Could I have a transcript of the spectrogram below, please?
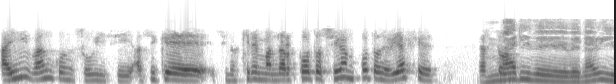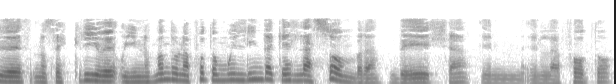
ahí van con su bici. Así que si nos quieren mandar fotos, ¿llegan fotos de viajes? Mari de Benavides nos escribe y nos manda una foto muy linda que es la sombra de ella en, en la foto,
